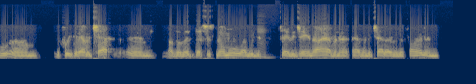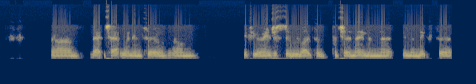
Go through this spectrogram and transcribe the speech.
um, if we could have a chat. And I thought that, that's just normal. Like we just JVG and I having a having a chat over the phone, and um, that chat went into um, if you're interested, we'd like to put your name in the in the mix to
